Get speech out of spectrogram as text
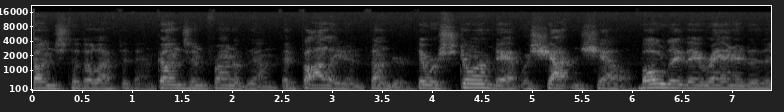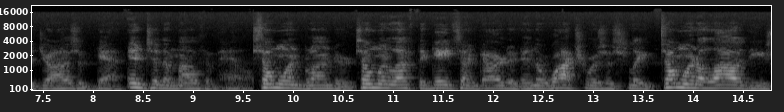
guns to the left of them, guns in front of them that volleyed and thundered. They were stormed at with shot and shell. Boldly they ran into the jaws of death, into the mouth of hell. Someone blundered. Someone left the gates unguarded, and the watch was asleep. Someone allowed these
